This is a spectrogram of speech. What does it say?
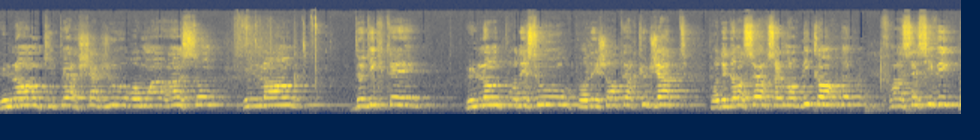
une langue qui perd chaque jour au moins un son, une langue de dictée, une langue pour des sourds, pour des chanteurs cul pour des danseurs seulement bicordes, français civique,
